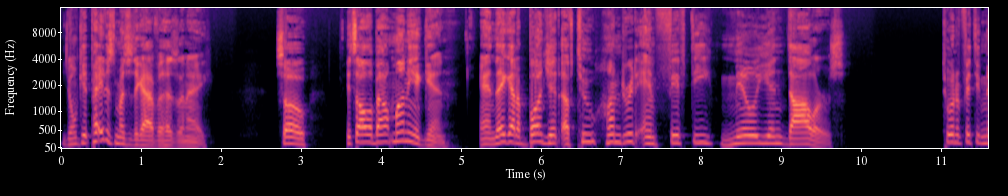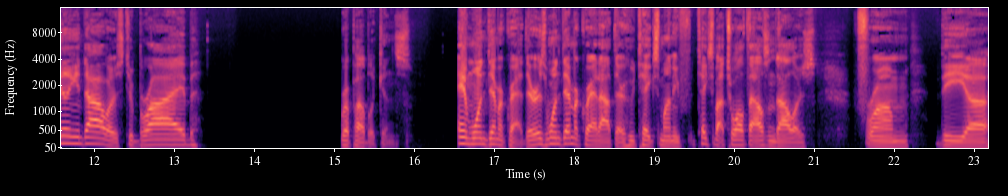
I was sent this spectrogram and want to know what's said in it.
you don't get paid as much as the guy who has an A. So it's all about money again. And they got a budget of $250 million. $250 million to bribe Republicans and one Democrat. There is one Democrat out there who takes money, takes about $12,000 from the, uh,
